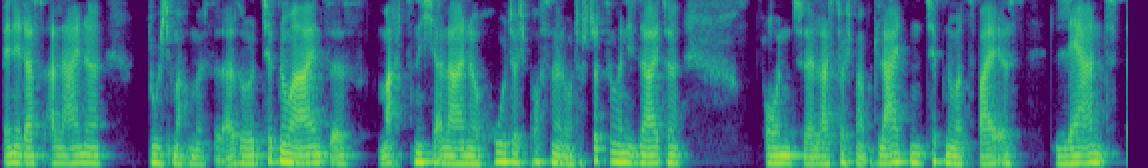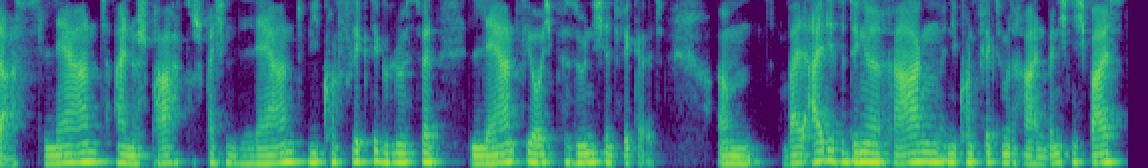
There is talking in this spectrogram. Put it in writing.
wenn ihr das alleine durchmachen müsstet. Also Tipp Nummer eins ist, macht's nicht alleine, holt euch professionelle Unterstützung an die Seite und äh, lasst euch mal begleiten. Tipp Nummer zwei ist, lernt das, lernt eine Sprache zu sprechen, lernt, wie Konflikte gelöst werden, lernt, wie ihr euch persönlich entwickelt. Ähm, weil all diese Dinge ragen in die Konflikte mit rein. Wenn ich nicht weiß,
